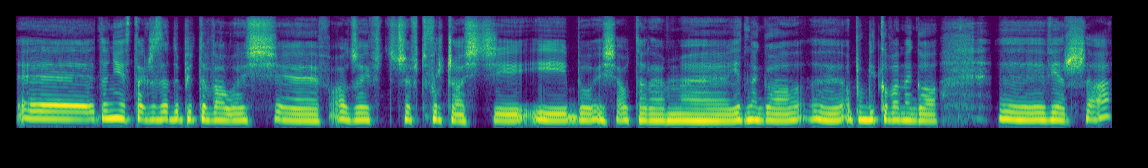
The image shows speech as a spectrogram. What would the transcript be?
E, to nie jest tak, że zadebiutowałeś e, w Odrzej w- czy w twórczości i byłeś autorem e, jednego e, opublikowanego wiersza.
